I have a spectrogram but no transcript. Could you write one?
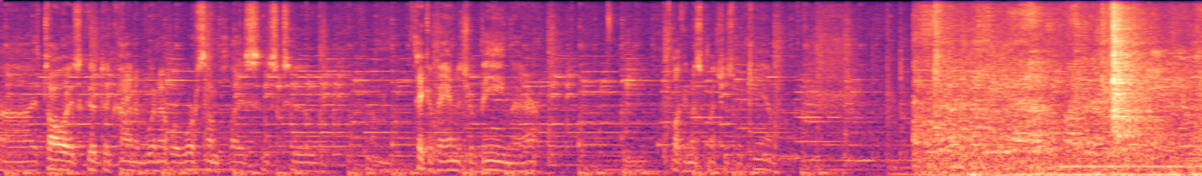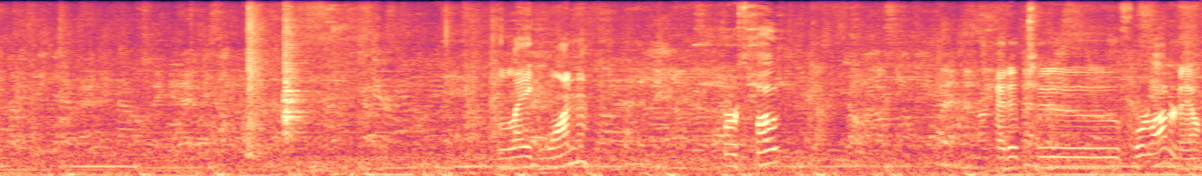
Uh, it's always good to kind of, whenever we're someplace, is to um, take advantage of being there, looking as much as we can. Leg one, first boat, headed to Fort Lauderdale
